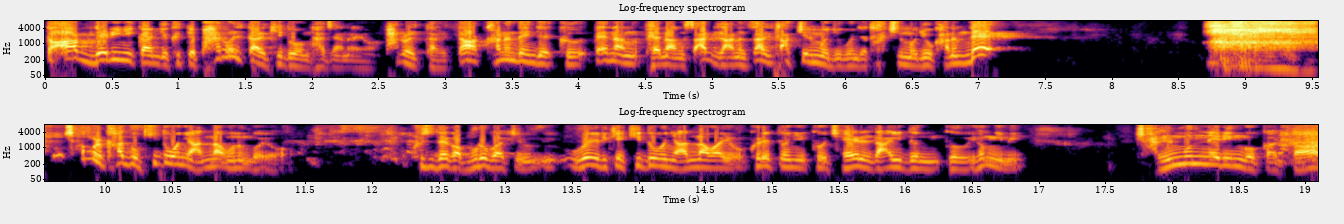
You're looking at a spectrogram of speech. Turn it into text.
딱 내리니까 이제 그때 8월달 기도원 가잖아요. 8월달 딱 가는데 이제 그 배낭 배낭 쌀 나는 쌀 딱 짊어지고 이제 딱 짊어지고 가는데 한참을 가도 기도원이 안 나오는 거예요. 그래서 내가 물어봤지 왜 이렇게 기도원이 안 나와요? 그랬더니 그 제일 나이 든 그 형님이 잘못 내린 것 같다.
